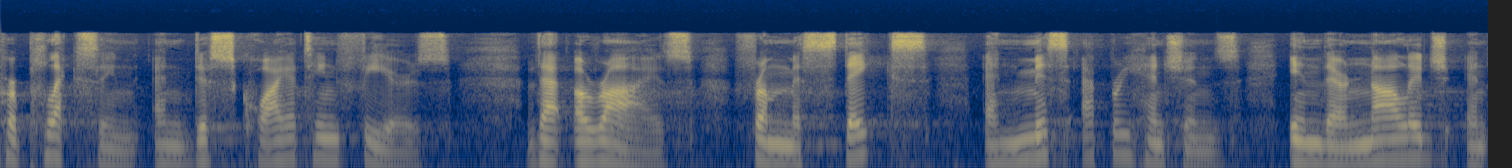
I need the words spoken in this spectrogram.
perplexing and disquieting fears that arise from mistakes and misapprehensions in their knowledge and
